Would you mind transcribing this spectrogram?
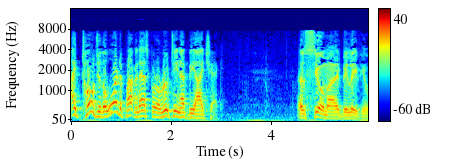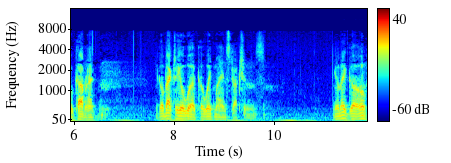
I told you the War Department asked for a routine FBI check. Assume I believe you, comrade. Go back to your work. Await my instructions. You may go.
